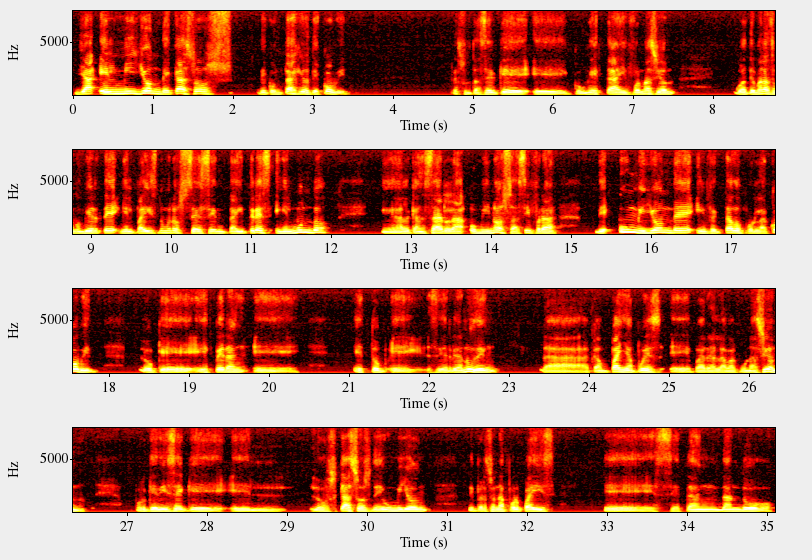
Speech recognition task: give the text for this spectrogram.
ya el millón de casos de contagios de COVID. Resulta ser que eh, con esta información Guatemala se convierte en el país número 63 en el mundo en alcanzar la ominosa cifra de un millón de infectados por la COVID, lo que esperan eh, esto eh, se reanuden la campaña pues para la vacunación porque dice que los casos de un millón de personas por país eh, se están dando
